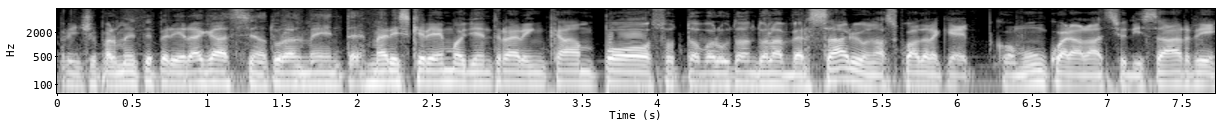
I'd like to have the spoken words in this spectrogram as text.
principalmente per i ragazzi naturalmente, ma rischieremmo di entrare in campo sottovalutando l'avversario, una squadra che comunque la Lazio di Sarri,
